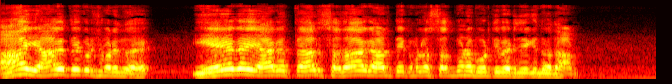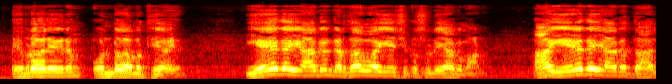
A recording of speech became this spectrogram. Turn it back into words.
ആ യാഗത്തെക്കുറിച്ച് പറയുന്നത് ഏക യാഗത്താൽ സദാകാലത്തേക്കുമുള്ള സദ്ഗുണപൂർത്തി വരുത്തിയിരിക്കുന്നതാണ്. എബ്രാലേഖനം ഒൻപതാം അധ്യായം. ഏകയാഗം കർത്താവായ യേശുക്രിസ്തുവിന്റെ യാഗമാണ്. ആ ഏകയാഗത്താൽ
